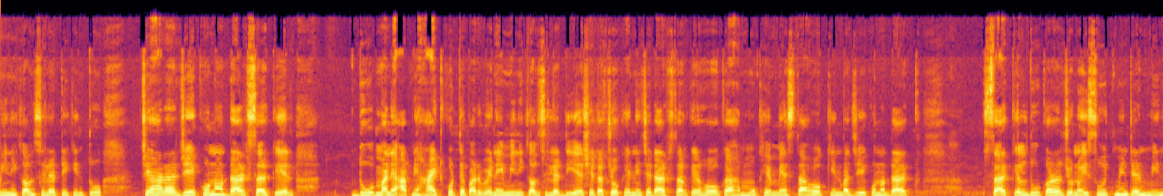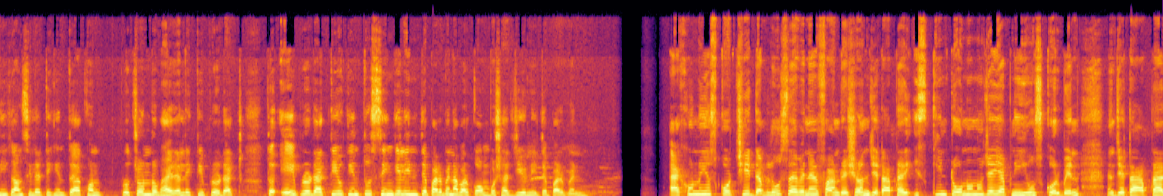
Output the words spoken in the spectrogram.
মিনি কাউন্সিলারটি কিন্তু চেহারার যে কোনো ডার্ক সার্কেল দু মানে আপনি হাইট করতে পারবেন এই মিনি কাউন্সিলার দিয়ে। সেটা চোখের নিচে ডার্ক সার্কেল হোক, মুখে মেস্তা হোক, কিংবা যে কোনো ডার্ক সার্কেল দূর করার জন্য এই সুইটমিন্টের মিনি কাউন্সিলারটি কিন্তু এখন প্রচণ্ড ভাইরাল একটি প্রোডাক্ট তো এই প্রোডাক্টটিও কিন্তু সিঙ্গেলই নিতে পারবেন, আবার কম্বো সাজিয়েও নিতে পারবেন। এখন ইউজ করছি ডাব্লিউ সেভেনের ফাউন্ডেশন যেটা আপনার স্কিন টোন অনুযায়ী আপনি ইউজ করবেন। যেটা আপনার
